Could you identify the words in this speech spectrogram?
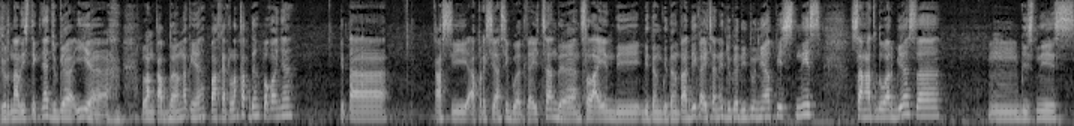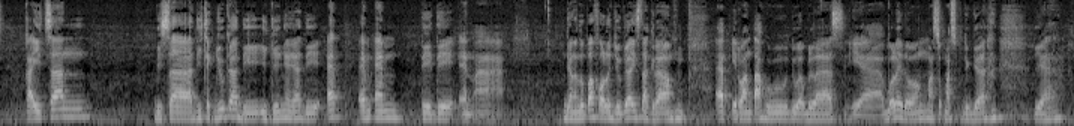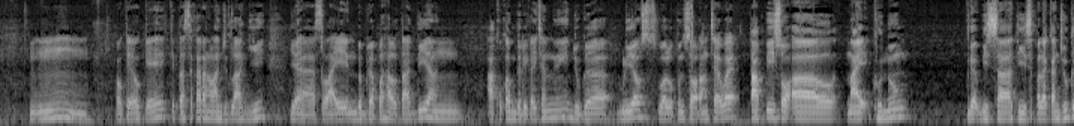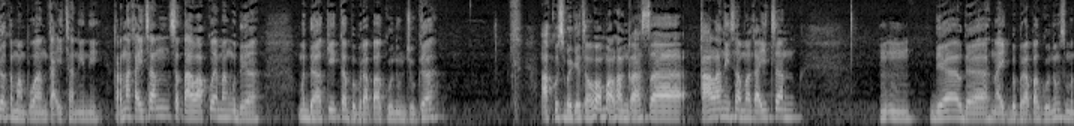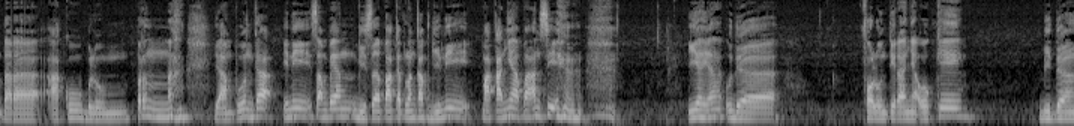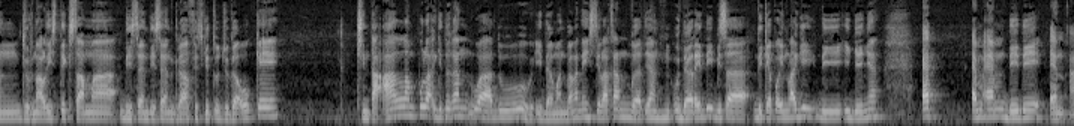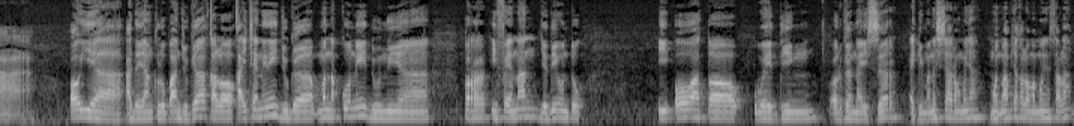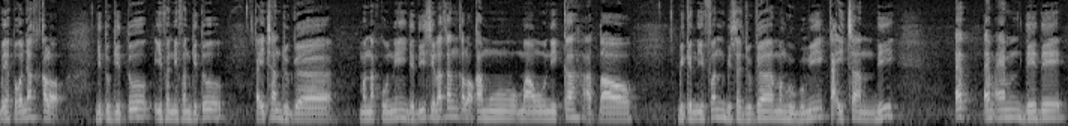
Jurnalistiknya juga iya. Lengkap banget ya paket lengkap dah pokoknya kita kasih apresiasi buat Kak Ican dan selain di bidang-bidang tadi Kak Ican juga di dunia bisnis. Sangat luar biasa. Hmm, bisnis Kak Ican bisa dicek juga di IG-nya ya di @mmddna jangan lupa follow juga Instagram @irwantahu12 ya boleh dong masuk-masuk juga. Ya. Mm -mm. Oke oke, kita sekarang lanjut lagi. Ya, selain beberapa hal tadi yang aku kamu dari Kaichan ini juga beliau walaupun seorang cewek tapi soal naik gunung nggak bisa disepelekan juga kemampuan Kak Ican ini. Karena Kak Ican setahu aku emang udah mendaki ke beberapa gunung juga. Aku sebagai cowok malah ngerasa kalah nih sama Kak Ican mm -mm dia udah naik beberapa gunung sementara aku belum pernah. Ya ampun kak ini sampean bisa paket lengkap gini makannya apaan sih? Iya ya udah volunteerannya oke. Bidang jurnalistik sama desain-desain grafis gitu juga oke. Cinta alam pula gitu kan. Waduh idaman banget nih. Silakan buat yang udah ready bisa dikepoin lagi di IG-nya. At MMDDNA. Oh iya, ada yang kelupaan juga kalau Kak Ichen ini juga menekuni dunia per eventan. Jadi untuk IO atau wedding organizer, eh gimana sih cara ngomongnya? Mohon maaf ya kalau ngomongnya salah. Ya pokoknya kalau gitu-gitu event-event gitu Kak Ichan juga menekuni. Jadi silakan kalau kamu mau nikah atau bikin event bisa juga menghubungi Kak Ichan di at mmddna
